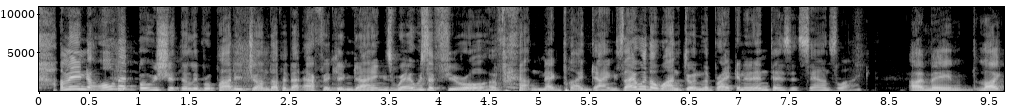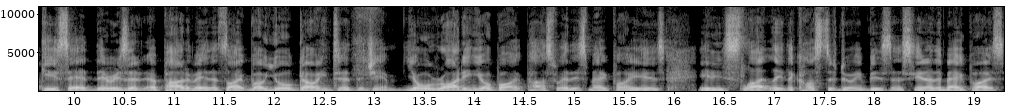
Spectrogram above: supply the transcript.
I mean, all that bullshit the Liberal Party drummed up about African mm. gangs. Where was the furor mm. about magpie gangs? They were the ones doing the breaking and enters. It sounds like. I mean, like you said, there is a, a part of me that's like, well, you're going to the gym, you're riding your bike past where this magpie is. It is slightly the cost of doing business. You know, the magpie's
